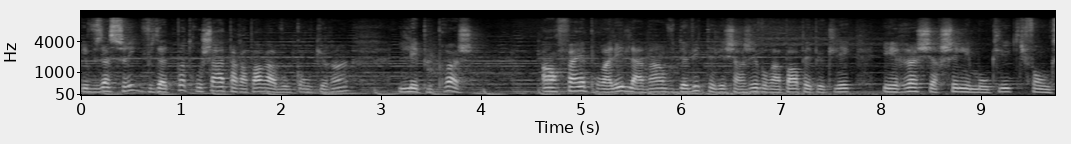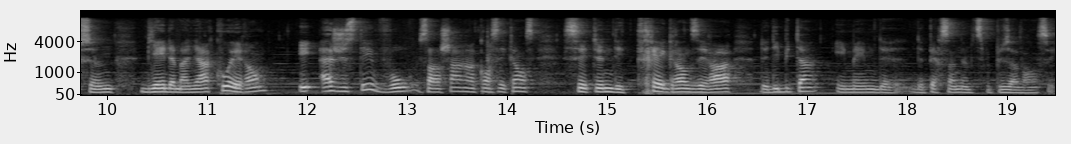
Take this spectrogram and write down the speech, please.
et vous assurer que vous n'êtes pas trop cher par rapport à vos concurrents les plus proches. Enfin, pour aller de l'avant, vous devez télécharger vos rapports pay-per-click et rechercher les mots-clés qui fonctionnent bien de manière cohérente et ajuster vos enchères en conséquence. C'est une des très grandes erreurs de débutants et même de, personnes un petit peu plus avancées.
